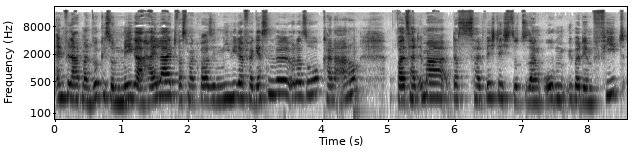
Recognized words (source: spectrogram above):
entweder hat man wirklich so ein mega Highlight, was man quasi nie wieder vergessen will oder so, keine Ahnung. Weil es halt immer, das ist halt wichtig, sozusagen oben über dem Feed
